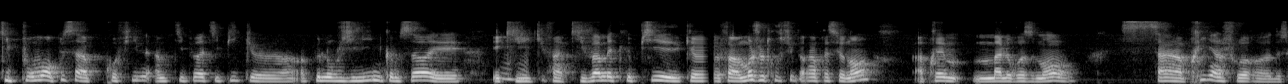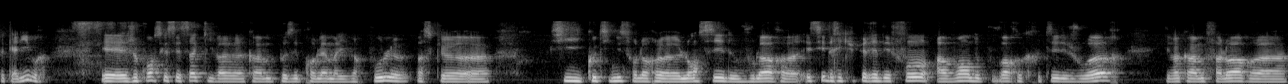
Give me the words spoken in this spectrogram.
qui pour moi en plus a un profil un petit peu atypique, un peu longiligne comme ça, et, et qui, mhm. enfin, qui va mettre le pied. Que, enfin, moi je le trouve super impressionnant. Après, malheureusement, ça a un prix, un joueur euh, de ce calibre. Et je pense que c'est ça qui va quand même poser problème à Liverpool, parce que euh, s'ils continuent sur leur euh, lancée de vouloir essayer de récupérer des fonds avant de pouvoir recruter des joueurs, il va quand même falloir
